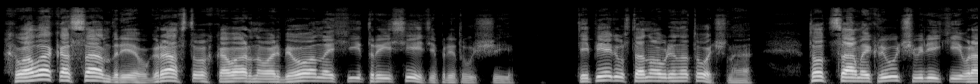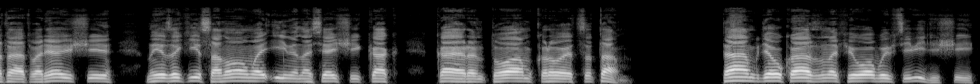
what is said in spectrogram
Хвала Кассандре, в графствах коварного Альбиона хитрые сети плетущие. Теперь установлено точно. Тот самый ключ, великие врата отворяющие, на языке санома, имя носящий как Кайрон Туам кроется там. Там, где указано Феобой Всевидящий,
